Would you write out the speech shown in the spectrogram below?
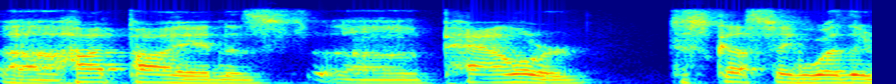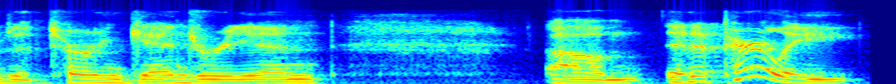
Uh, Hot Pie and his uh, pal are discussing whether to turn Gendry in, um, and apparently.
